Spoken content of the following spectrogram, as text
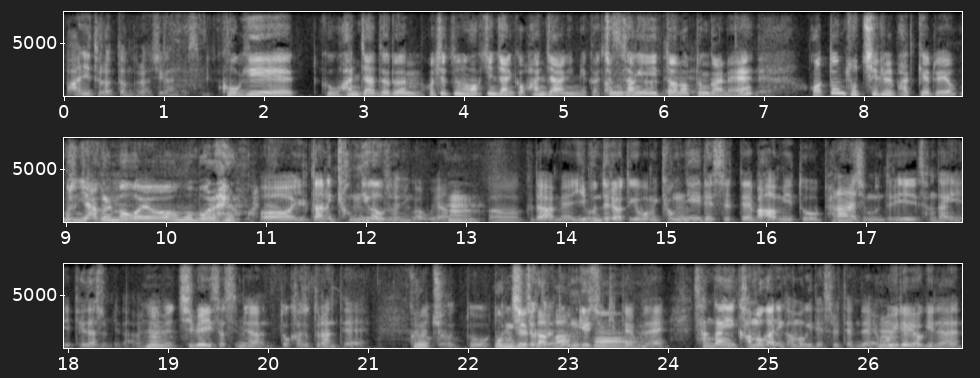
많이 들었던 그런 시간이었습니다. 거기에 그 환자들은 어쨌든 확진자니까 환자 아닙니까? 맞습니다. 증상이 있던 네네. 없든 간에 네네. 어떤 조치를 받게 돼요? 무슨 약을 먹어요? 뭐 뭐라 이런 거? 어 일단은 격리가 우선인 거고요. 음. 어 그다음에 이분들이 어떻게 보면 격리됐을 때 마음이 또 편안하신 분들이 상당히 대다수입니다. 왜냐하면 음. 집에 있었으면 또 가족들한테 그렇죠. 어, 또, 또 옮길까봐 옮길 수 있기 어. 때문에 상당히 감옥 아닌 감옥이 됐을 텐데 음. 오히려 여기는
